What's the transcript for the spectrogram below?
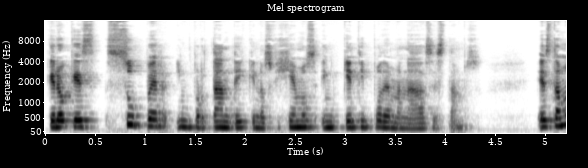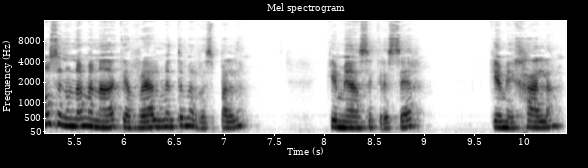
creo que es súper importante que nos fijemos en qué tipo de manadas estamos. ¿Estamos en una manada que realmente me respalda, que me hace crecer, que me jala,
